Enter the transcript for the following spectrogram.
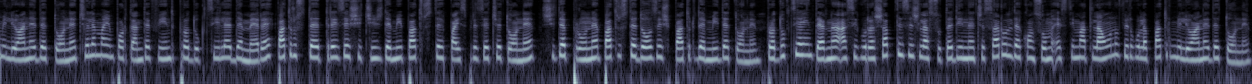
milioane de tone, cele mai importante date fiind producțiile de mere 435.414 tone și de prune 424.000 de tone. Producția internă asigură 70% din necesarul de consum estimat la 1,4 milioane de tone.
